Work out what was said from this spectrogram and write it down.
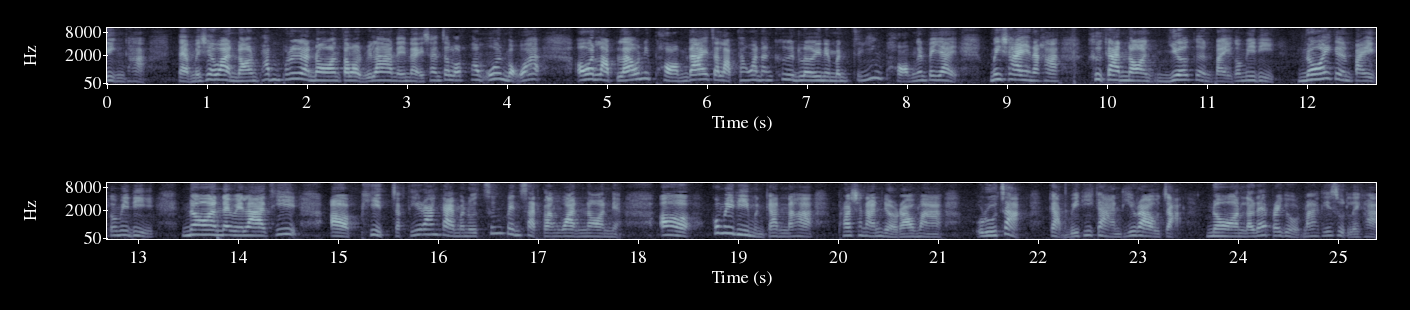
ริง ๆ ค่ะ แต่ไม่ใช่ว่านอนพร่ำเพรื่อนอนตลอดเวลาไหนๆฉันจะลดความอ้วนบอกว่าโอ้หลับแล้วนี่ผอมได้จะหลับทั้งวันทั้งคืนเลยเนี่ยมันจะยิ่งผอมกันไปใหญ่ไม่ใช่นะคะ คือการนอนเยอะเกินไปก็ไม่ดี น้อยเกินไปก็ไม่ดี นอนในเวลาที่ผิดจากที่ร่างกายมนุษย์ ซึ่งเป็นสัตว์กลางวันนอนเนี่ยก็ไม่ดีเหมือนกันนะคะ เพราะฉะนั้นเดี๋ยวเรามารู้จักกับวิธีการที่เราจะนอนแล้วได้ประโยชน์มากที่สุดเลยค่ะ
